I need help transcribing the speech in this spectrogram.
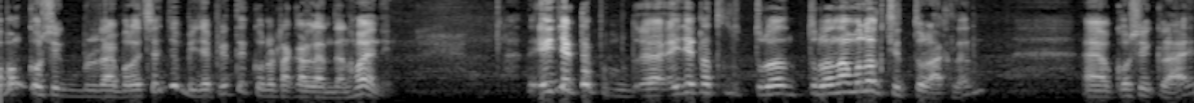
এবং কৌশিক রায় বলেছেন যে বিজেপিতে কোনো টাকার লেনদেন হয়নি। এই যে একটা এই যে একটা তুলনামূলক চিত্র রাখলেন কৌশিক রায়।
